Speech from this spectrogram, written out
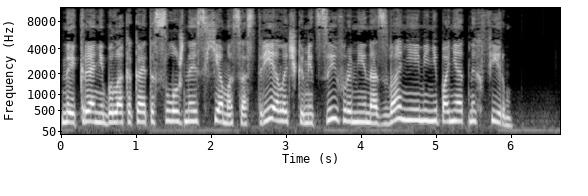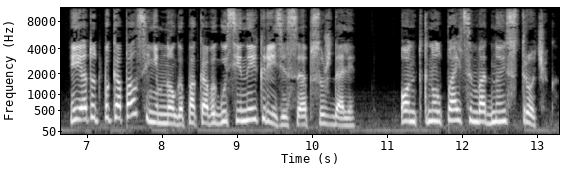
На экране была какая-то сложная схема со стрелочками, цифрами и названиями непонятных фирм. Я тут покопался немного, пока вы гусиные кризисы обсуждали. Он ткнул пальцем в одну из строчек.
